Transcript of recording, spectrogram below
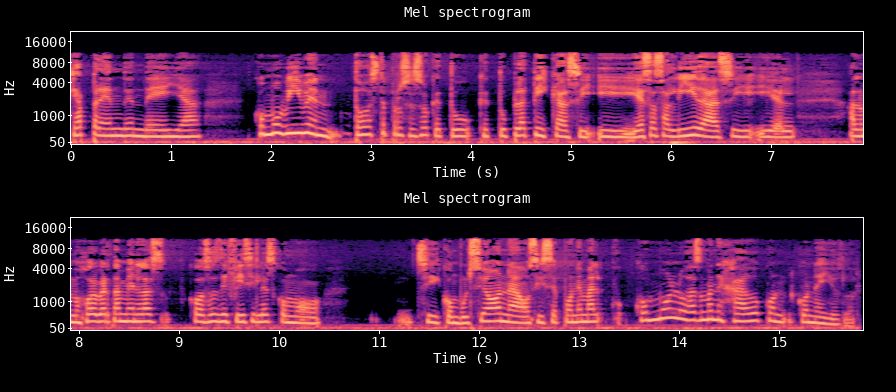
qué aprenden de ella? ¿Cómo viven todo este proceso que tú, que tú platicas y, y esas salidas y, y el, a lo mejor ver también las cosas difíciles como si convulsiona o si se pone mal? ¿Cómo lo has manejado con, con ellos, Lore?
